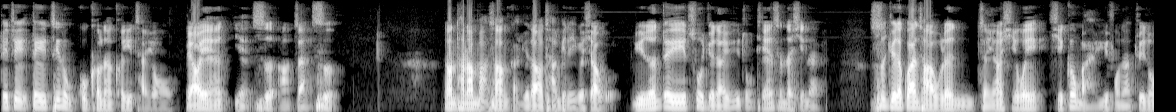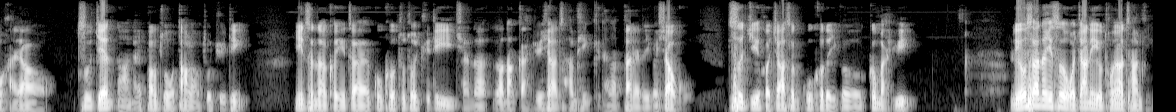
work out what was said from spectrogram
对这对于这种顾客呢，可以采用表演演示啊展示，让他呢马上感觉到产品的一个效果。女人对于触觉呢有一种天生的信赖感。视觉的观察无论怎样细微，其购买与否呢，最终还要指尖啊来帮助大脑做决定。因此呢，可以在顾客做出决定以前呢，让他感觉一下产品给他带来的一个效果，刺激和加深顾客的一个购买欲。理由三呢，就是我家里有同样产品。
